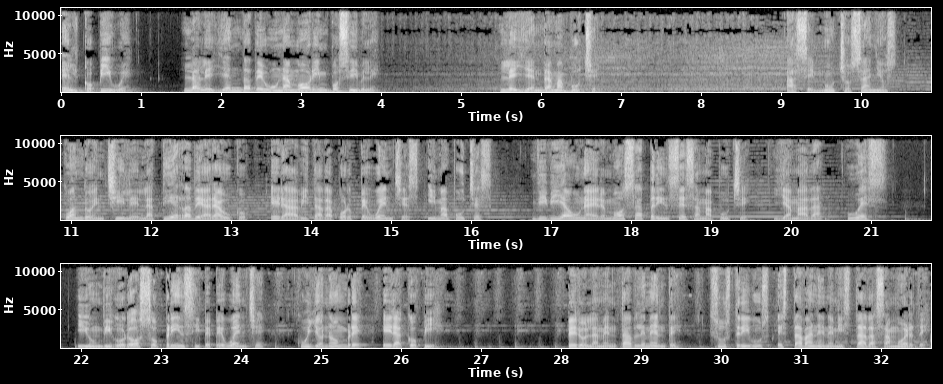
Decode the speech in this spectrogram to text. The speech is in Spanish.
El Copihue, la leyenda de un amor imposible. Leyenda mapuche. Hace muchos años, cuando en Chile la tierra de Arauco era habitada por pehuenches y mapuches, vivía una hermosa princesa mapuche llamada Hues y un vigoroso príncipe pehuenche cuyo nombre era Copí. Pero lamentablemente sus tribus estaban enemistadas a muerte.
